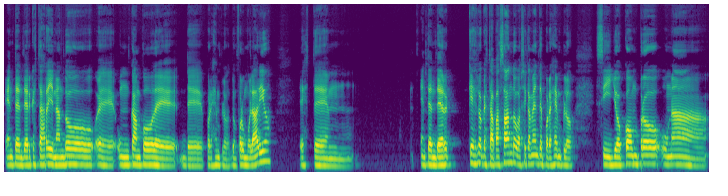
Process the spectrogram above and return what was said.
entender que estás rellenando eh, un campo de, de, por ejemplo, de un formulario, este, mm, entender qué es lo que está pasando, básicamente, por ejemplo, si yo compro una,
